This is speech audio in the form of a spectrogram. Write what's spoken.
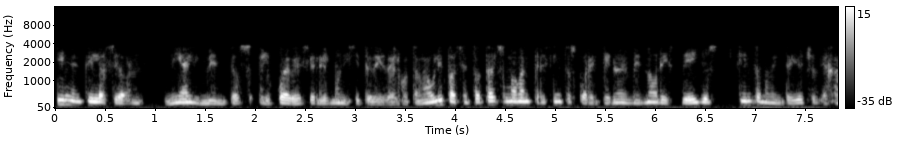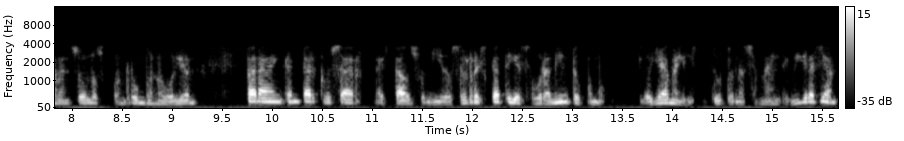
sin ventilación ni alimentos el jueves en el municipio de Hidalgo, Tamaulipas. En total sumaban 349 menores, de ellos 198 viajaban solos con rumbo a Nuevo León para intentar cruzar a Estados Unidos. El rescate y aseguramiento, como lo llama el Instituto Nacional de Migración,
